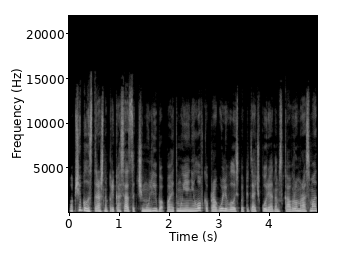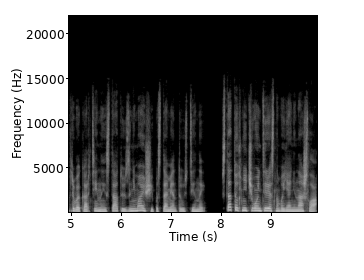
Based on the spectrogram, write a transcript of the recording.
Вообще было страшно прикасаться к чему-либо, поэтому я неловко прогуливалась по пятачку рядом с ковром, рассматривая картины и статуи, занимающие постаменты у стены. В статуях ничего интересного я не нашла.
